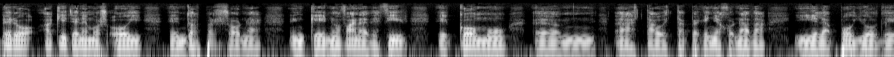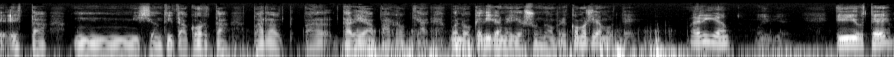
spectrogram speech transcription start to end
Pero aquí tenemos hoy en dos personas en que nos van a decir eh, cómo em, ha estado esta pequeña jornada y el apoyo de esta mm, misioncita corta para, para tarea parroquial. Bueno, que digan ellos su nombre. ¿Cómo se llama usted? María. Muy bien. ¿Y usted?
